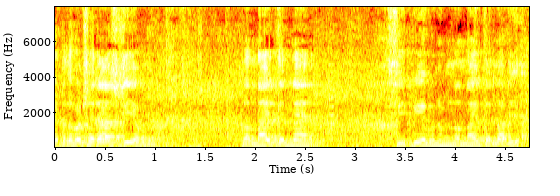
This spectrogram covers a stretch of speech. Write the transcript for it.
ഇടതുപക്ഷ രാഷ്ട്രീയം നന്നായി തന്നെ സി പി എമ്മിനും നന്നായി തന്നെ അറിയാം.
